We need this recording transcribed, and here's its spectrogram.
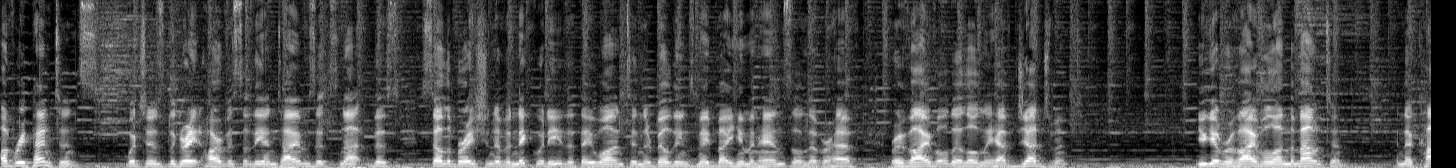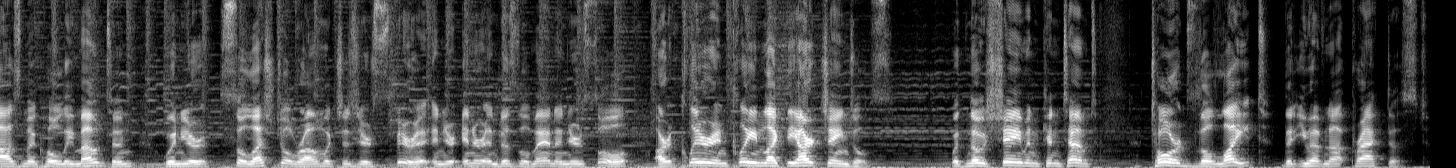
of repentance, which is the great harvest of the end times, it's not this celebration of iniquity that they want in their buildings made by human hands. They'll never have revival, they'll only have judgment. You get revival on the mountain, in the cosmic holy mountain, when your celestial realm, which is your spirit and your inner invisible man and your soul, are clear and clean like the archangels, with no shame and contempt towards the light that you have not practiced,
